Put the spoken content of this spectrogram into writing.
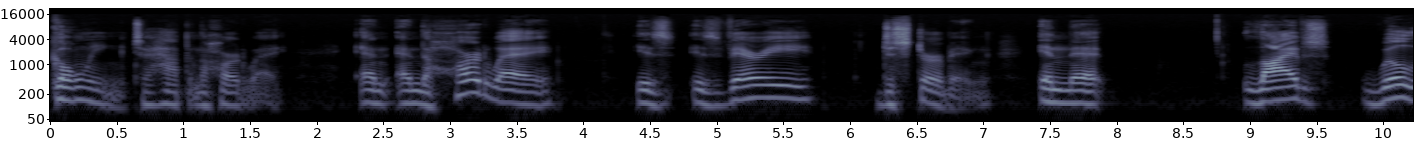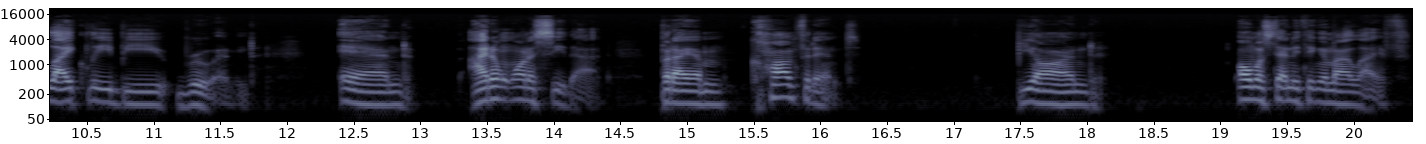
going to happen the hard way. And and the hard way is is very disturbing in that lives will likely be ruined. And I don't want to see that. But I am confident beyond almost anything in my life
